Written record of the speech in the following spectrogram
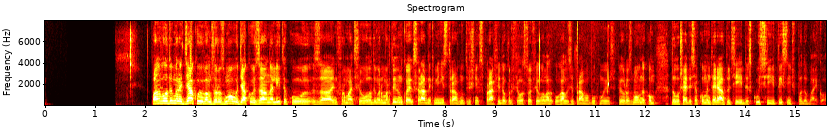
Пане Володимире, дякую вам за розмову. Дякую за аналітику, за інформацію. Володимир Мартиненко, екс-радник міністра внутрішніх справ і доктор філософії у галузі права, був моїм співрозмовником. Долучайтеся в коментарях до цієї дискусії, тисніть вподобайку.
